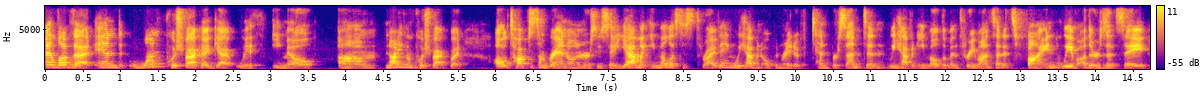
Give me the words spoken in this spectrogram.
I love that. And one pushback I get with email, um, not even pushback, but I'll talk to some brand owners who say, yeah, my email list is thriving. We have an open rate of 10% and we haven't emailed them in three months and it's fine. We have others that say,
